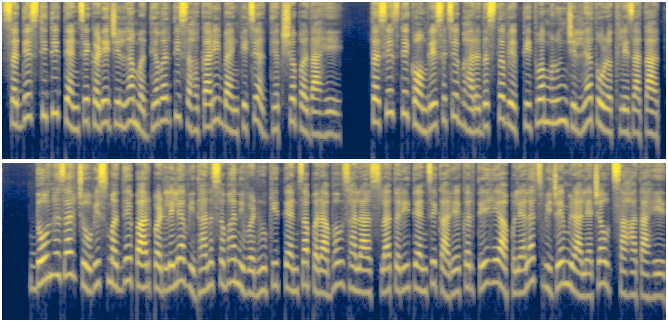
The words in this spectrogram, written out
सद्यस्थितीत त्यांचेकडे जिल्हा मध्यवर्ती सहकारी बँकेचे अध्यक्षपद आहे. तसेच ते काँग्रेसचे भारदस्त व्यक्तित्व म्हणून जिल्ह्यात ओळखले जातात. दोन हजार चोवीसमध्ये पार पडलेल्या विधानसभा निवडणुकीत त्यांचा पराभव झाला असला तरी त्यांचे कार्यकर्ते हे आपल्यालाच विजय मिळाल्याच्या उत्साहात आहेत.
